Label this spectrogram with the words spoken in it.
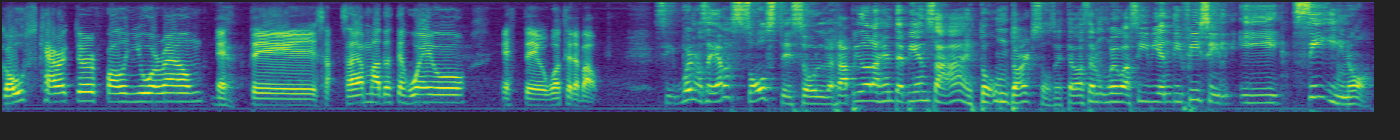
ghost character following you around. Este, ¿sabes más de este juego? Este, what's it about? Sí, bueno, se llama Solstice, so rápido la gente piensa, ah, esto es un Dark Souls, este va a ser un juego así bien difícil, y sí y no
